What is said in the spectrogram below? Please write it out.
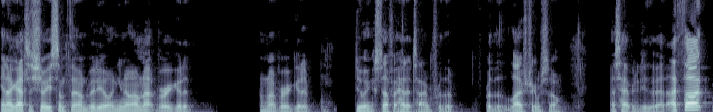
And I got to show you something on video and you know, I'm not very good at I'm not very good at doing stuff ahead of time for the for the live stream, so I was happy to do that. I thought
